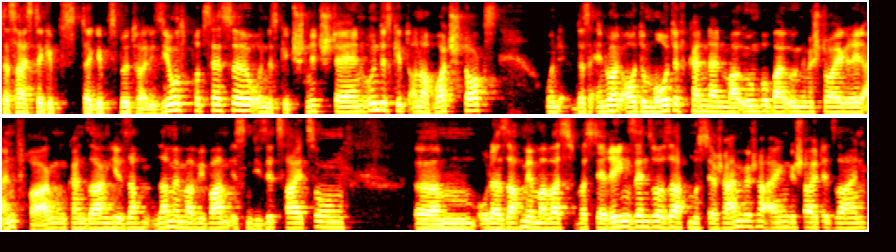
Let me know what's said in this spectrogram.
das heißt, da gibt's da gibt's Virtualisierungsprozesse und es gibt Schnittstellen und es gibt auch noch Watchdogs. Und das Android Automotive kann dann mal irgendwo bei irgendeinem Steuergerät anfragen und kann sagen, hier, sag, sag mir mal, wie warm ist denn die Sitzheizung? Ähm, oder sag mir mal, was, was der Regensensor sagt, muss der Scheibenwischer eingeschaltet sein?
